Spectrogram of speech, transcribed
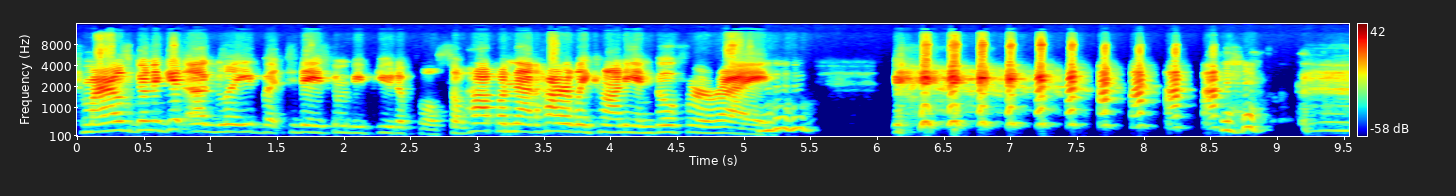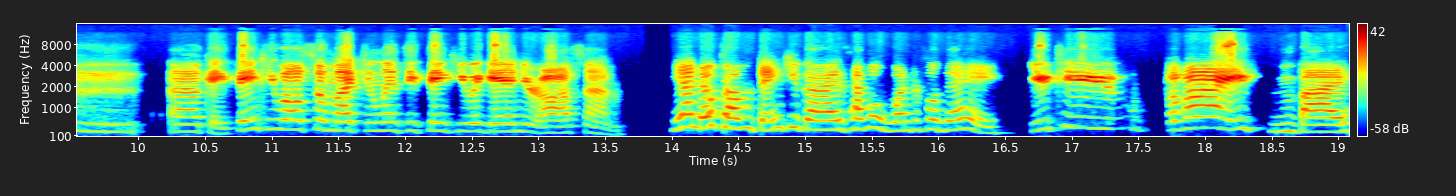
Tomorrow's going to get ugly, but today's going to be beautiful. So hop on that Harley, Connie, and go for a ride. Okay. Thank you all so much. And Lindsay, thank you again. You're awesome. Yeah, no problem. Thank you guys. Have a wonderful day. You too. Bye-bye. Bye.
